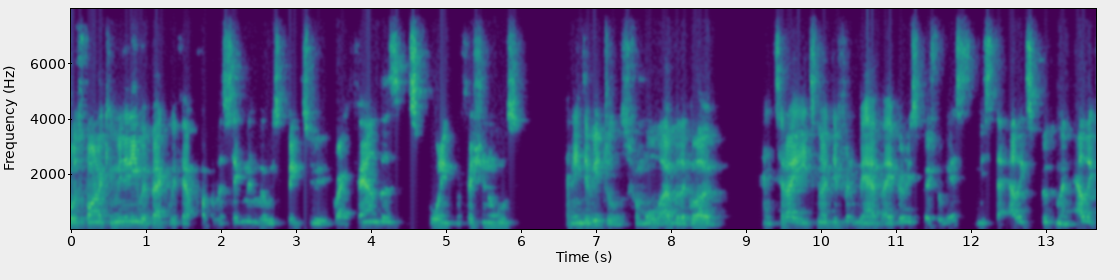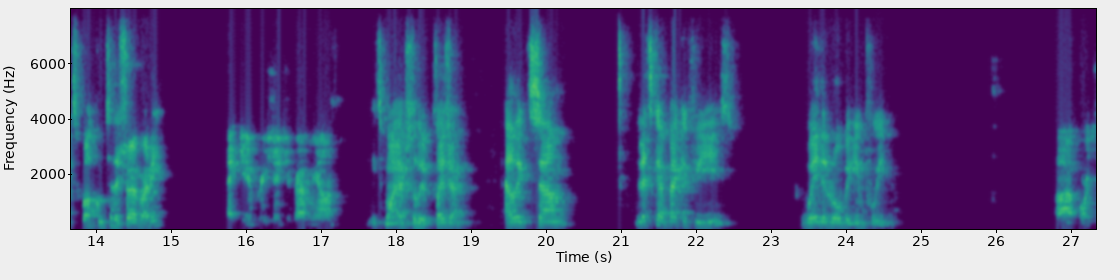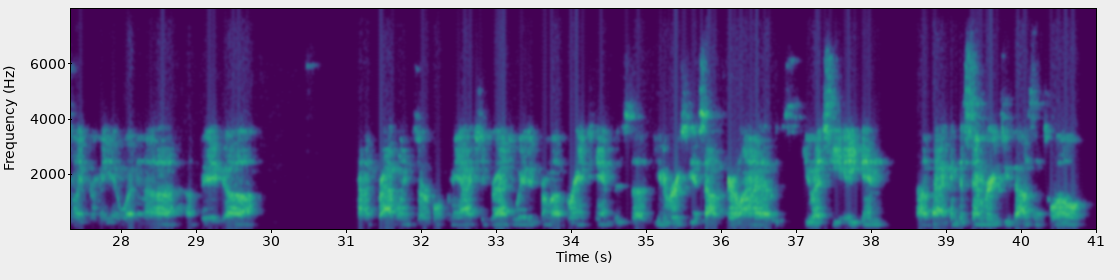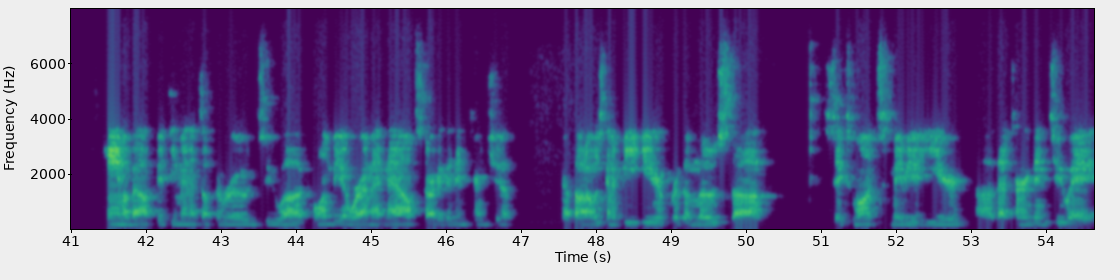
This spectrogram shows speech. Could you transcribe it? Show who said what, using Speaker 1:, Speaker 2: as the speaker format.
Speaker 1: Sports Finder community, we're back with our popular segment where we speak to great founders, sporting professionals, and individuals from all over the globe. And today it's no different. We have a very special guest, Mr. Alex Bookman. Alex, welcome to the show, buddy.
Speaker 2: Thank you. Appreciate you for having me on.
Speaker 1: It's my absolute pleasure. Alex, um, let's go back a few years. Where did it all begin for you?
Speaker 2: Uh, fortunately for me, it wasn't a, a big uh, kind of traveling circle for me. I actually graduated from a branch campus of University of South Carolina. That was USC Aiken uh, back in December 2012. Came about 50 minutes up the road to uh, Columbia, where I'm at now. Started an internship. I thought I was going to be here for the most uh, six months, maybe a year. Uh, that turned into a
